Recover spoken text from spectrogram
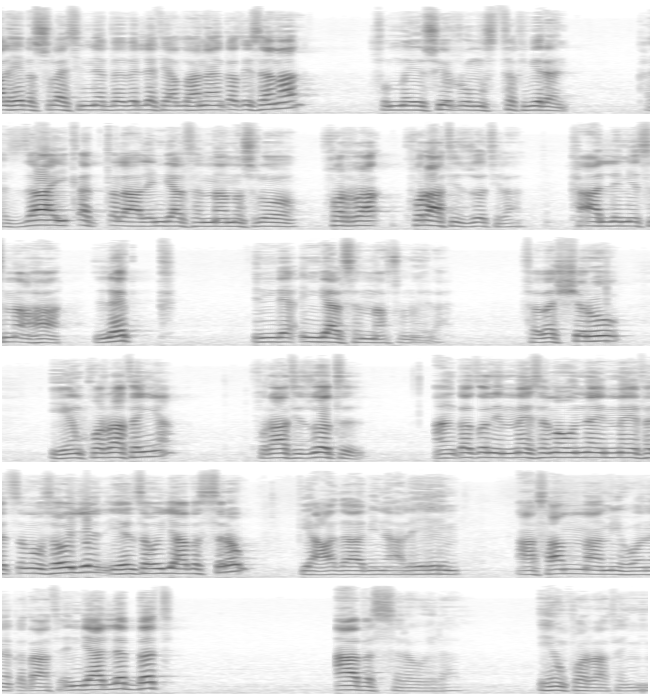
አለሄ በእሱ ላይ ሲነበብለት የአላህን አንቀጽ ይሰማል ثم يصر مستكبرا ከዛ ይቀጥላል እንዲያልሰማ መስሎ ኩራት ይዞት ይላል ከአለም የስማሃ ልክ እንዲያልሰማቱ ነው ይላል። ፈበሽርሁ ይሄን ኮራተኛ ኩራት ይዞት አንቀጽን የማይሰማውና የማይፈጽመው ሰውዬን ይህን ሰውዬ አበስረው ቢዓዛቢን አሊም አሳማሚ የሆነ ቅጣት እንዲያለበት አበስረው ይላል። ይህን ኮራተኛ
